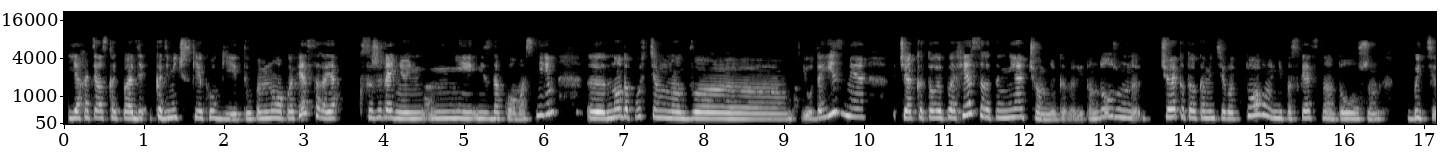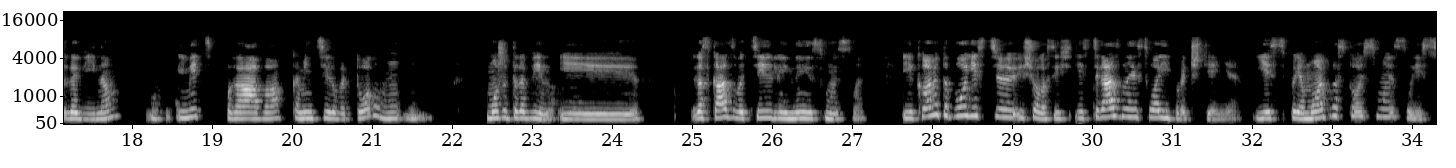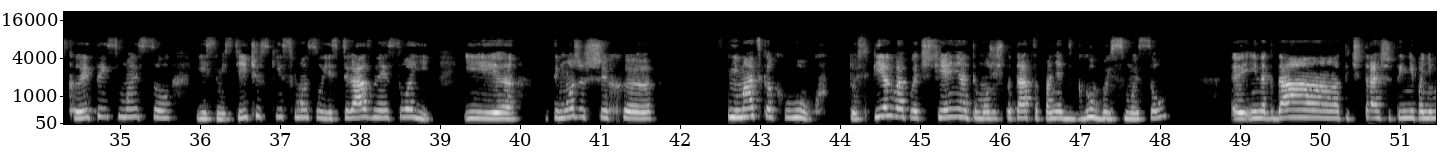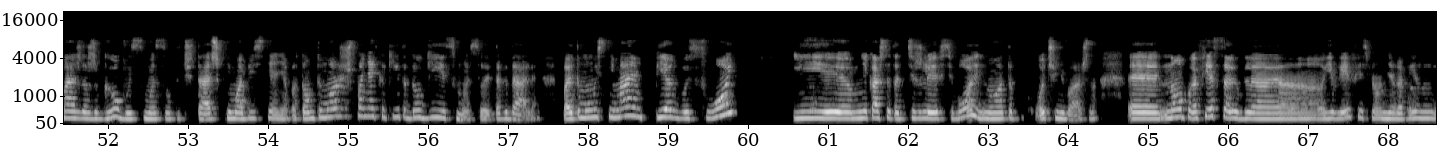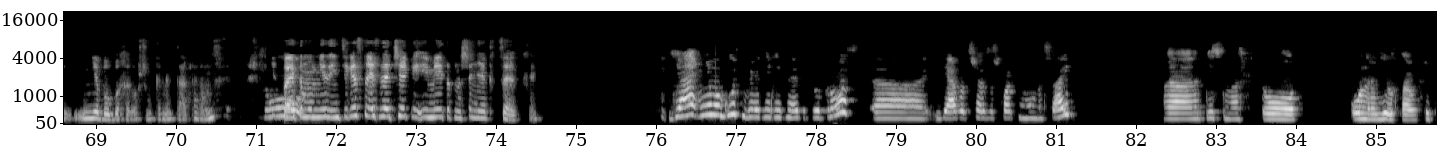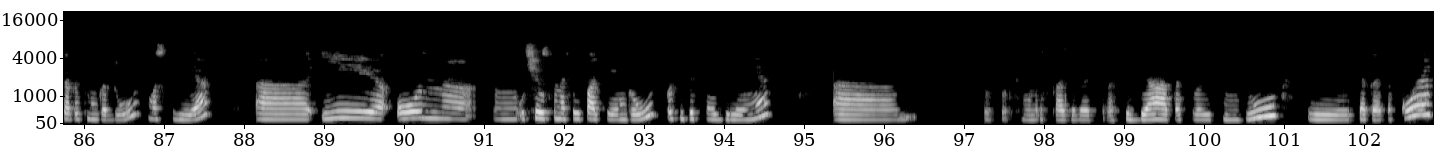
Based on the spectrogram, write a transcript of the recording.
я хотела сказать про академические круги. Ты упомянула профессора, я, к сожалению, не, не знакома с ним, э, но, допустим, в иудаизме человек, который профессор, это ни о чем не говорит. Он должен, человек, который комментирует Тору, непосредственно должен быть раввином, иметь право комментировать Тору, может раввин, и рассказывать те или иные смыслы. И кроме того, есть, э, еще раз, есть, есть разные слои прочтения. Есть прямой простой смысл, есть скрытый смысл, есть мистический смысл, есть разные слои. И ты можешь их э, снимать как лук. То есть первое прочтение ты можешь пытаться понять грубый смысл, Э, иногда ты читаешь, и ты не понимаешь даже грубый смысл, ты читаешь к нему объяснение, потом ты можешь понять какие-то другие смыслы и так далее. Поэтому мы снимаем первый слой, и мне кажется, это тяжелее всего, но это очень важно. Э, но профессор для евреев, если он не раввин, не был бы хорошим комментатором. Ну, Поэтому мне интересно, если этот человек имеет отношение к церкви. Я не могу тебе ответить на этот вопрос. Э, я вот сейчас зашла к нему на сайт. Э, написано, что он родился в 1968 году в Москве. Э, и он учился на филфаке МГУ, классическое отделение. Он рассказывает про себя, про свою семью и всякое такое.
